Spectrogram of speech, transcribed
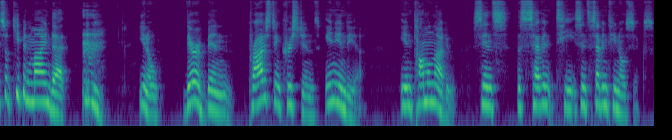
so keep in mind that you know there have been Protestant Christians in India, in Tamil Nadu, since the 17 since 1706,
